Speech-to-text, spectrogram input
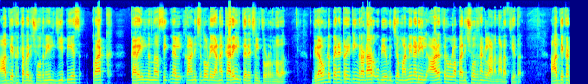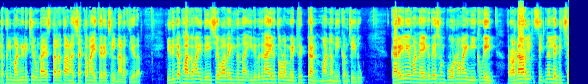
ആദ്യഘട്ട പരിശോധനയിൽ ജി ട്രാക്ക് കരയിൽ നിന്ന് സിഗ്നൽ കാണിച്ചതോടെയാണ് കരയിൽ തിരച്ചിൽ തുടർന്നത്. ഗ്രൗണ്ട് പെനട്രേറ്റിംഗ് റഡാർ ഉപയോഗിച്ച് മണ്ണിനടിയിൽ ആഴത്തിലുള്ള പരിശോധനകളാണ് നടത്തിയത്. ആദ്യഘട്ടത്തിൽ മണ്ണിടിച്ചിലുണ്ടായ സ്ഥലത്താണ് ശക്തമായ തിരച്ചിൽ നടത്തിയത്. ഇതിന്റെ ഭാഗമായി ദേശീയപാതയിൽ നിന്ന് ഇരുപതിനായിരത്തോളം മെട്രിക് ടൺ മണ്ണ് നീക്കം ചെയ്തു. കരയിലെ മണ്ണ് ഏകദേശം പൂർണമായി നീക്കുകയും റഡാറിൽ സിഗ്നൽ ലഭിച്ച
